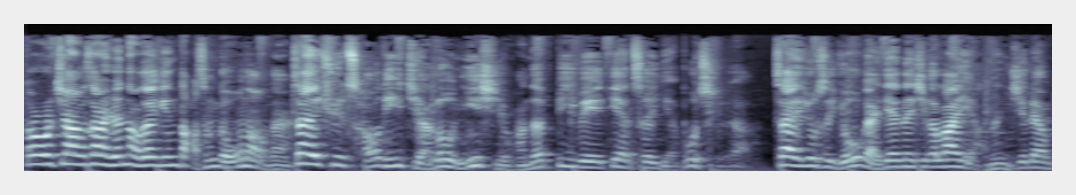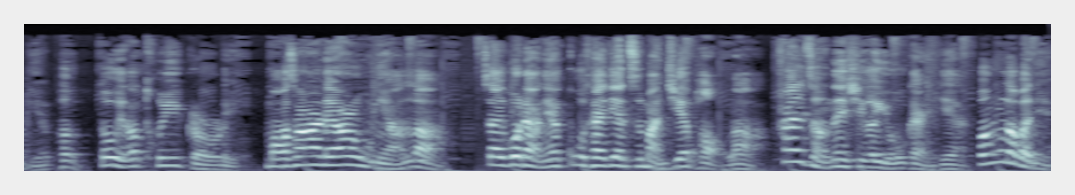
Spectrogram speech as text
到时候价格战人脑袋给你打成狗脑袋，再去抄底捡漏你喜欢的 BBA 电车也不迟啊。再就是油改电那些个烂眼子，你尽量别碰，都给它推沟里。马上二零二五年了。再过两年，固态电池满街跑了，还整那些个油改电，疯了吧你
